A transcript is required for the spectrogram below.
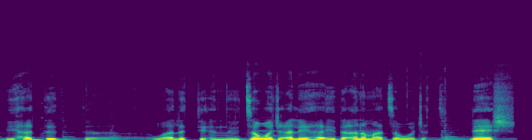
بيهدد والدتي إنه يتزوج عليها إذا أنا ما تزوجت. ليش؟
